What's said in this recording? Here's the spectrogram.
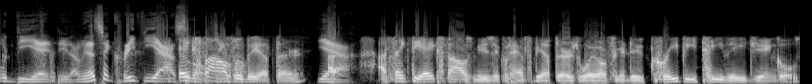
would be it, dude. I mean, that's a creepy ass. X Files would be up there. Yeah. I, I think the X Files music would have to be up there as well if you're going to do creepy TV jingles.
